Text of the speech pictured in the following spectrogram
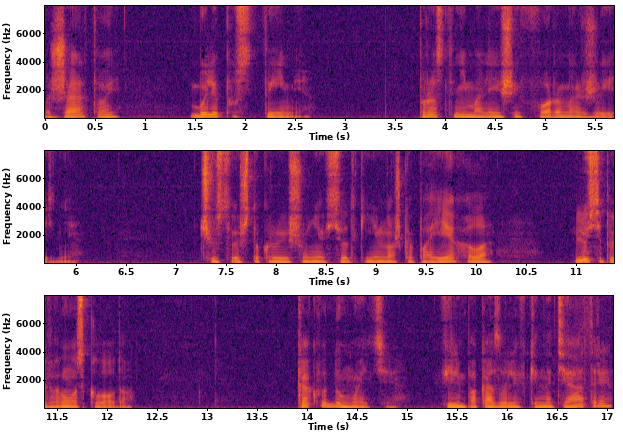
жертвой, были пустыми, просто ни малейшей формы жизни. Чувствуя, что крыша у нее все-таки немножко поехала, Люси повернулась к Лоду. «Как вы думаете, фильм показывали в кинотеатре?»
